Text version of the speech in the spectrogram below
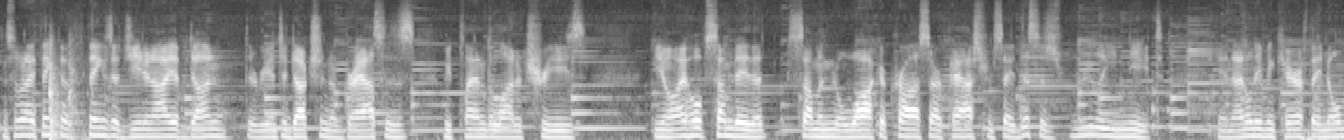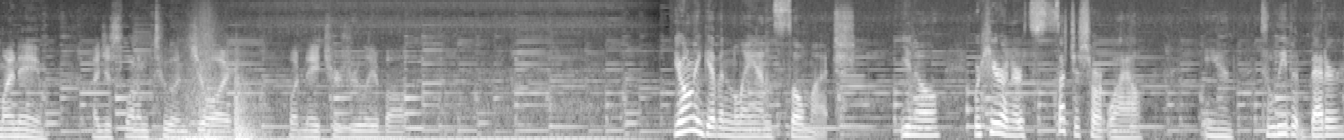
And so when I think of things that Jean and I have done, the reintroduction of grasses, we planted a lot of trees. You know, I hope someday that someone will walk across our pasture and say, this is really neat. And I don't even care if they know my name. I just want them to enjoy what nature is really about. You're only given land so much. You know, we're here on earth such a short while. And to leave it better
